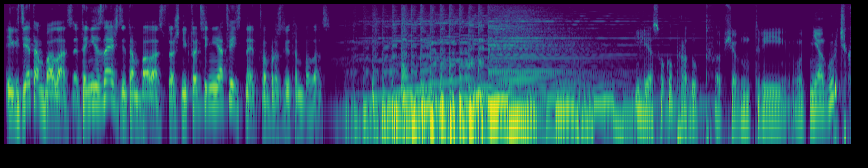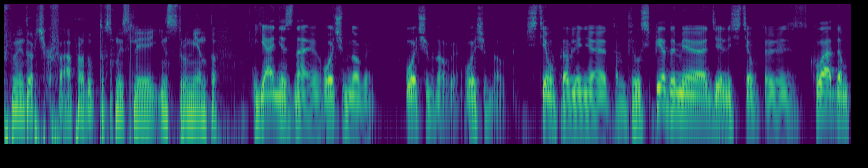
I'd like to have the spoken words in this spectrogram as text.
И где там баланс? Это не знаешь, где там баланс, потому что никто тебе не ответит на этот вопрос, где там баланс. Илья, сколько продуктов вообще внутри? Вот не огурчиков, помидорчиков, а продуктов в смысле инструментов? Я не знаю, очень много. Очень много, очень много. Система управления там, велосипедами, отдельная система управления складом,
